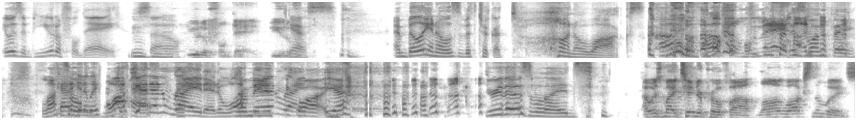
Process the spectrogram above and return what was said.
it was a beautiful day Mhm. so beautiful day, beautiful. Yes. And Billy and Elizabeth took a ton of walks. Oh, Oh, that is one thing. Lots Gotta of get away from walking and riding walking and romantic riding walk. Yeah. Through those woods. That was my Tinder profile. Long walks in the woods.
